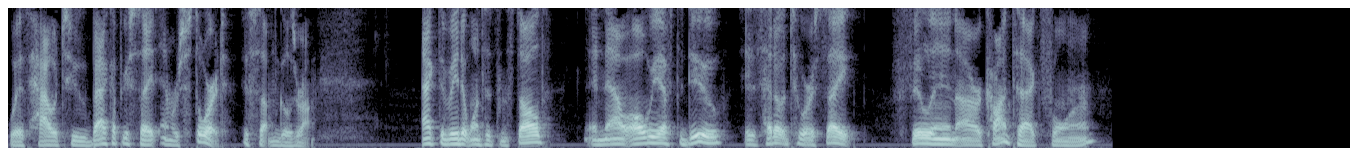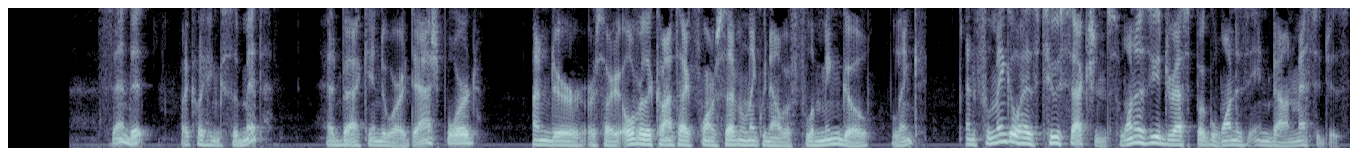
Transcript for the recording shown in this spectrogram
with how to back up your site and restore it if something goes wrong. Activate it once it's installed, and now all we have to do is head out to our site, fill in our contact form, send it by clicking submit, head back into our dashboard. Under, or sorry, over the contact form 7 link, we now have a Flamingo link. And Flamingo has two sections. One is the address book, one is inbound messages.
